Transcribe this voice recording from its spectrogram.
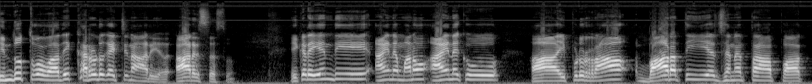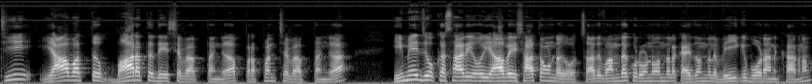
హిందుత్వవాది కరుడు గచ్చిన ఆర్య ఆర్ఎస్ఎస్. ఇక్కడ ఏంది ఆయన మనం ఆయనకు ఇప్పుడు రా భారతీయ జనతా పార్టీ యావత్ భారతదేశ వ్యాప్తంగా ప్రపంచవ్యాప్తంగా ఇమేజ్ ఒకసారి ఓ యాభై శాతం ఉండవచ్చు. అది వందకు రెండు వందలకు ఐదు వందల వెయ్యికి పోవడానికి కారణం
